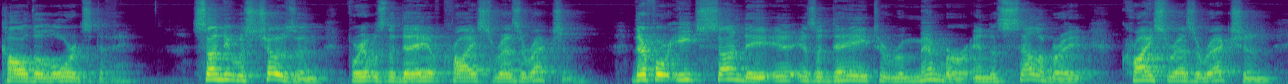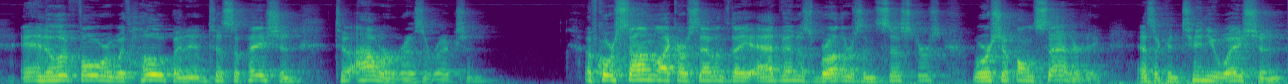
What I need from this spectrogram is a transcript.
call the Lord's Day. Sunday was chosen for it was the day of Christ's resurrection. Therefore, each Sunday is a day to remember and to celebrate Christ's resurrection and to look forward with hope and anticipation to our resurrection. Of course, some, like our Seventh day Adventist brothers and sisters, worship on Saturday as a continuation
